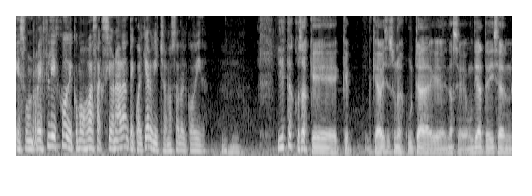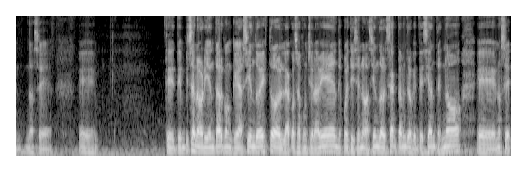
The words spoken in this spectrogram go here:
es un reflejo de cómo vas a accionar ante cualquier bicho, no solo el COVID. Y estas cosas que, que, que a veces uno escucha, eh, no sé, un día te dicen, no sé, eh, te, te empiezan a orientar con que haciendo esto la cosa funciona bien, después te dicen, no, haciendo exactamente lo que te decía antes, no, eh, no sé,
